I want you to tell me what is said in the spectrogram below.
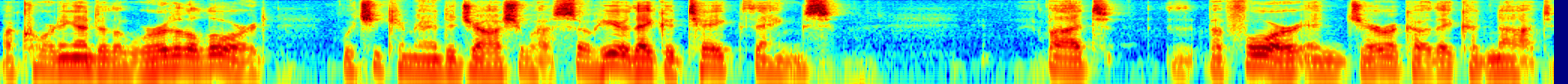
according unto the word of the Lord, which he commanded Joshua. So here they could take things, but before in Jericho they could not.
